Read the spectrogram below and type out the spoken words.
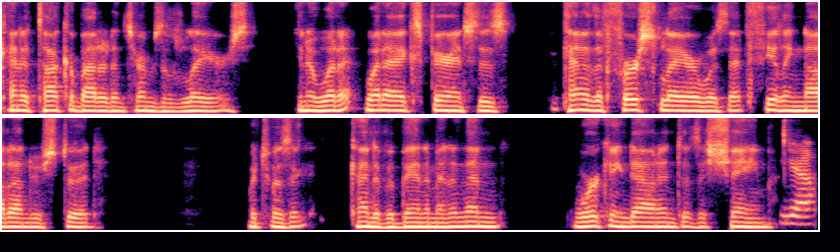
kind of talk about it in terms of layers, you know, what, what I experienced is kind of the first layer was that feeling not understood, which was a kind of abandonment, and then working down into the shame. Yeah.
